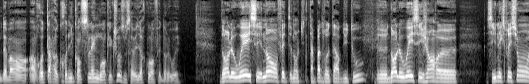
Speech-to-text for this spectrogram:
d'avoir un, un retard chronique en slang ou en quelque chose. Ça veut dire quoi en fait dans le way? Dans le way, c'est non en fait, non, t'as pas de retard du tout. Euh, dans le way, c'est genre, euh, c'est une expression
